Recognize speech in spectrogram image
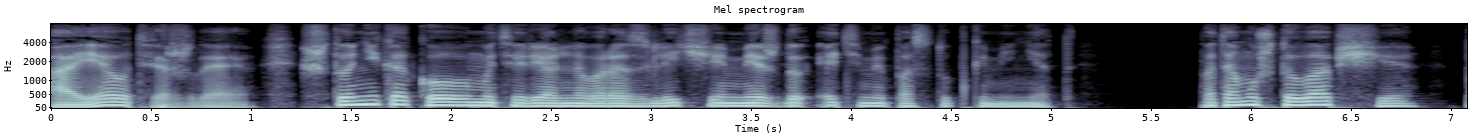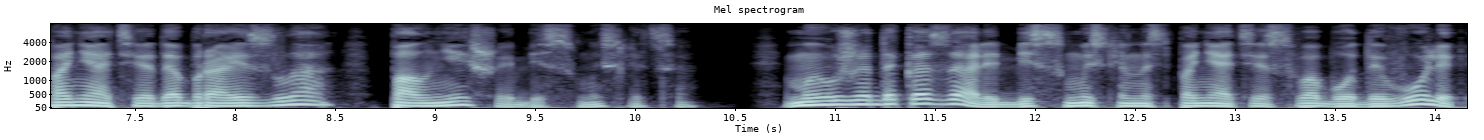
А я утверждаю, что никакого материального различия между этими поступками нет, потому что вообще понятие добра и зла — полнейшая бессмыслица. Мы уже доказали бессмысленность понятия свободы воли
